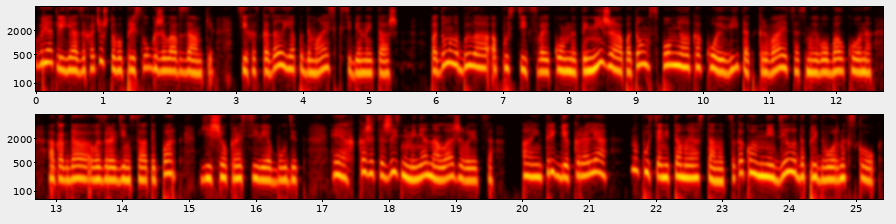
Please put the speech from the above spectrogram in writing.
«Вряд ли я захочу, чтобы прислуга жила в замке», — тихо сказала я, поднимаясь к себе на этаж. Подумала было опустить свои комнаты ниже, а потом вспомнила, какой вид открывается с моего балкона. А когда возродим сад и парк, еще красивее будет. Эх, кажется, жизнь у меня налаживается. А интриги короля... Ну, пусть они там и останутся. Какое мне дело до придворных склок?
